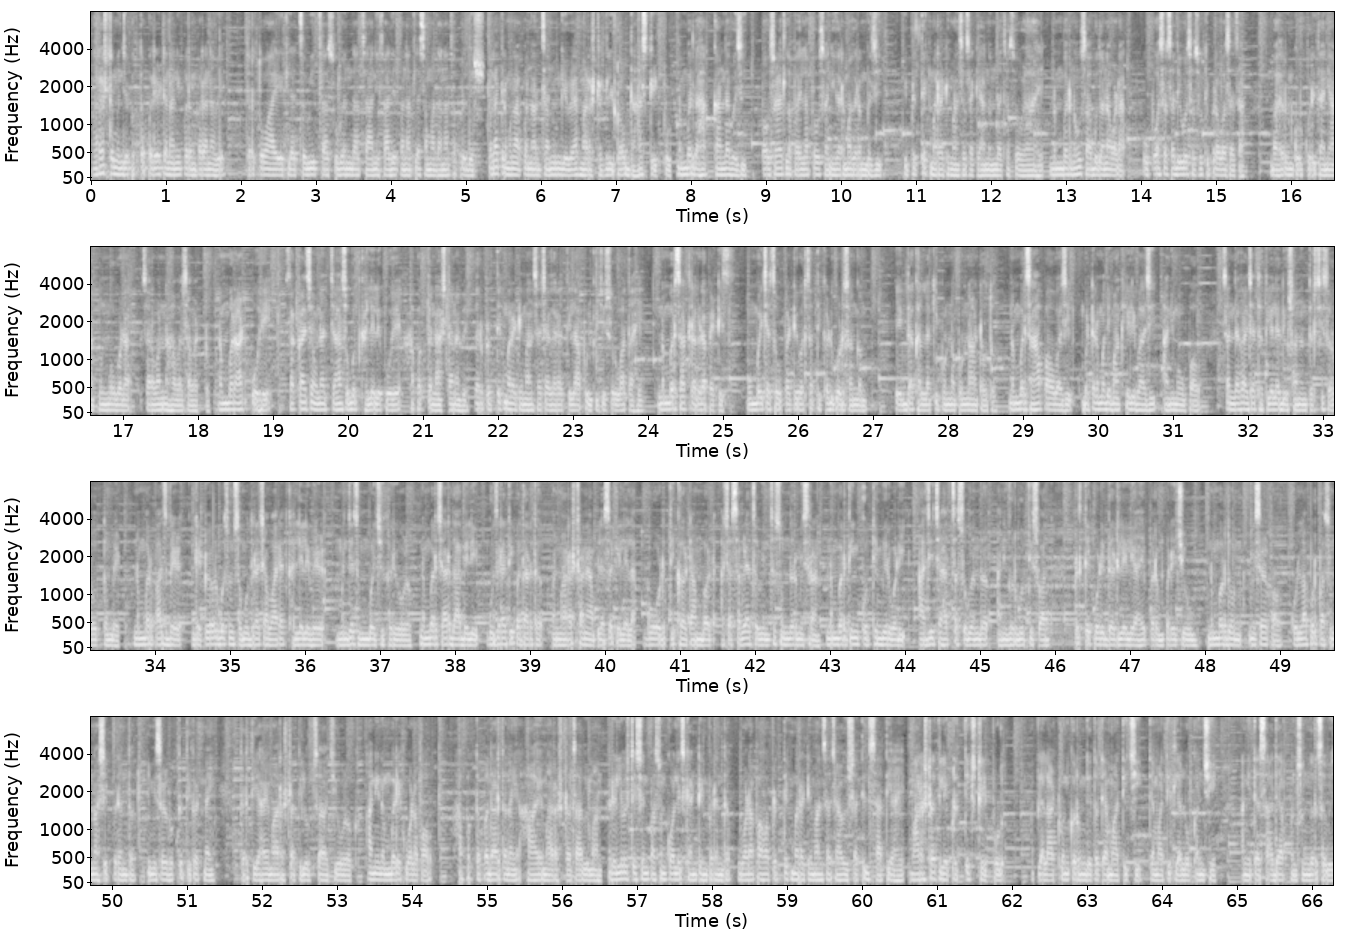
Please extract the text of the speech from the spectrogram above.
महाराष्ट्र म्हणजे फक्त पर्यटन आणि परंपरा नव्हे तर तो आहे इथल्या चवीचा सुगंधाचा आणि साधेपणातल्या समाधानाचा प्रदेश. चला तर मग आपण आज जाणून घेऊया महाराष्ट्रातील टॉप दहा स्ट्रीट फूड नंबर दहा कांदा भजी. पावसाळ्यातला पहिला पाऊस आणि गरमागरम भजी ही प्रत्येक मराठी माणसासाठी आनंदाचा सोहळा आहे. नंबर नऊ साबुदाना वडा. उपवासाचा दिवस असो की प्रवासाचा बाहेरून कुरकुरीत आणि आतून मऊ वडा सर्वांना हवासा वाटतो. नंबर आठ पोहे. सकाळच्या उन्हात चहासोबत खाल्लेले पोहे हा फक्त नाश्ता नव्हे तर प्रत्येक मराठी माणसाच्या घरातील आपुलकीची सुरुवात आहे. नंबर सात रगडा पॅटीस. मुंबईच्या चौपाटीवरचा तिखट गोड संगम. एकदा खाल्ला की पुन्हा पुन्हा आठवतो. नंबर सहा पावभाजी. बटरमध्ये माखलेली भाजी आणि मऊ पाव. संध्याकाळच्या थकलेल्या दिवसानंतरची सर्वोत्तम भेट. नंबर पाच भेळ. गेटवेवर बसून समुद्राच्या वाऱ्यात खाल्लेली वेळ म्हणजेच मुंबईची खरी ओळख. नंबर चार दाबेली गुजराती पदार्थ पण महाराष्ट्राने आपल्यासं केलेला. गोड तिखट आंबट अशा सगळ्या चवींचं सुंदर मिश्रण. नंबर तीन कोथिंबीर वडी. आजीच्या हातचा सुगंध आणि घरगुती स्वाद. प्रत्येक वडी दडलेली आहे परंपरेची ऊब. नंबर दोन मिसळपाव कोल्हापूरपासून नाशिकपर्यंत ही मिसळ फक्त तिखट नाही तर ती आहे महाराष्ट्रातील उत्साहाची ओळख. आणि नंबर एक वडापाव. हा फक्त पदार्थ नाही हा आहे महाराष्ट्राचा अभिमान. रेल्वे स्टेशनपासून कॉलेज कॅन्टीनपर्यंत वडापाव हा प्रत्येक मराठी माणसाच्या आयुष्यातील साथी आहे. महाराष्ट्रातील हे प्रत्येक स्ट्रीट फूड आपल्याला आठवण करून देतं त्या मातीची त्या मातीतल्या लोकांची आणि त्या साध्या पण सुंदर चवी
